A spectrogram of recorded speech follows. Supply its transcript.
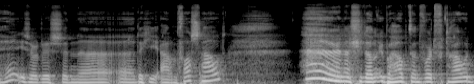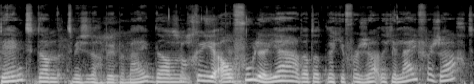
hè, is er dus een, eh, eh, dat je je adem vasthoudt. Eh, En als je dan überhaupt aan het woord vertrouwen denkt, dan, tenminste dat gebeurt bij mij, dan Zacht. kun je al voelen ja, dat, dat, dat, je verza- dat je lijf verzacht,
